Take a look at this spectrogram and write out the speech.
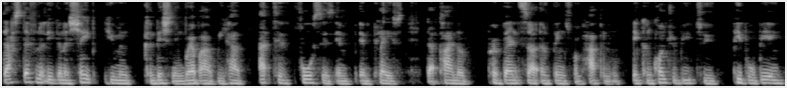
that's definitely going to shape human conditioning whereby we have active forces in, in place that kind of prevent certain things from happening. It can contribute to people being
